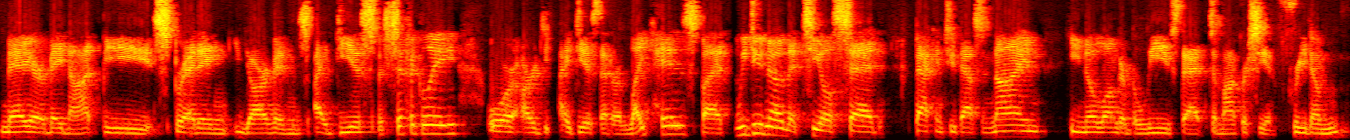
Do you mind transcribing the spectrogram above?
may or may not be spreading Yarvin's ideas specifically or are ideas that are like his. But we do know that Thiel said back in 2009 he no longer believes that democracy and freedom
